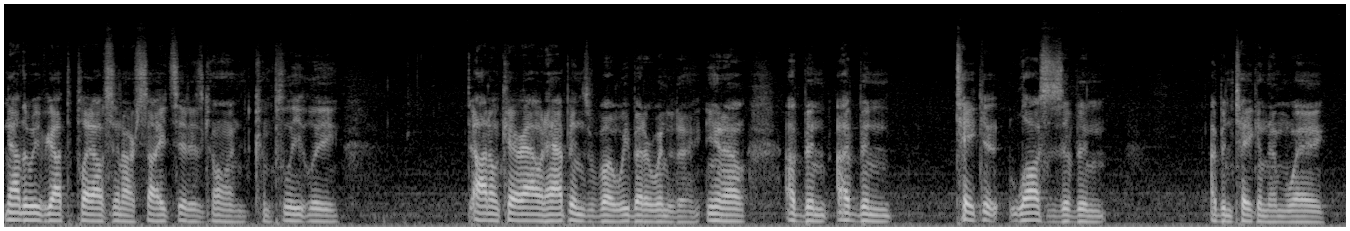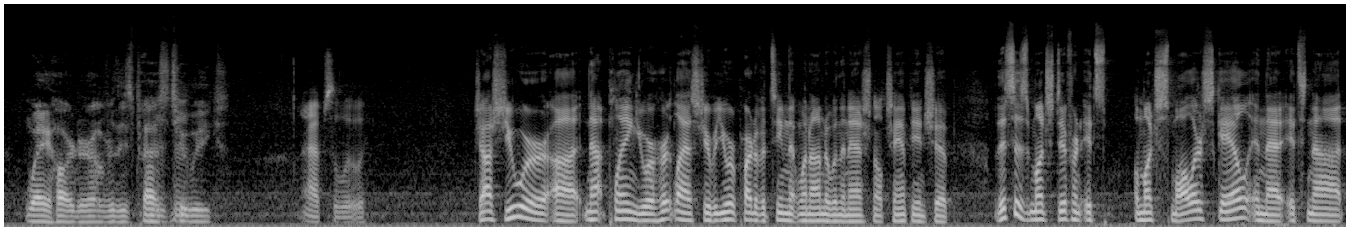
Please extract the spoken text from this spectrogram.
now that we've got the playoffs in our sights, it has gone completely. I don't care how it happens, but we better win today. You know, I've been I've been taking losses have been I've been taking them way way harder over these past two Mhm. weeks. Absolutely. Josh, you were uh, not playing. You were hurt last year, but you were part of a team that went on to win the national championship. This is much different. It's a much smaller scale in that it's not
